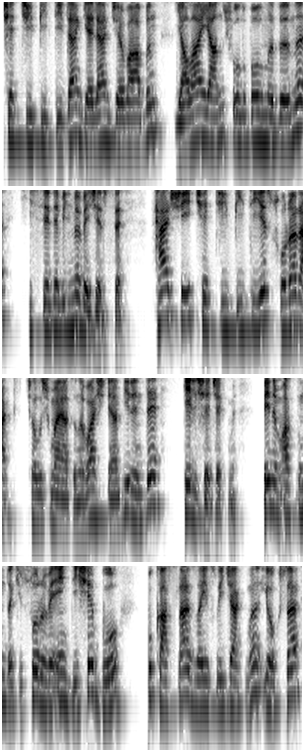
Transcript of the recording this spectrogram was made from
ChatGPT'den gelen cevabın yalan yanlış olup olmadığını hissedebilme becerisi. Her şeyi ChatGPT'ye sorarak çalışma hayatına başlayan birinde gelişecek mi? Benim aklımdaki soru ve endişe bu. Bu kaslar zayıflayacak mı yoksa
